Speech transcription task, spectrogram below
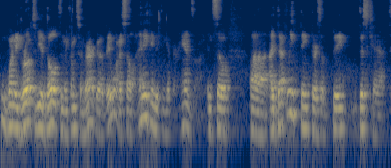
when they grow up to be adults and they come to America, they want to sell anything they can get their hands on. And so uh, I definitely think there's a big disconnect,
